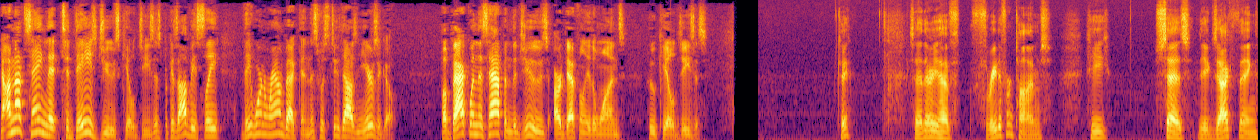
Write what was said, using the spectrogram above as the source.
Now, I'm not saying that today's Jews killed Jesus because obviously they weren't around back then. This was 2,000 years ago. But back when this happened, the Jews are definitely the ones who killed Jesus. Okay. So there you have three different times he says the exact thing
